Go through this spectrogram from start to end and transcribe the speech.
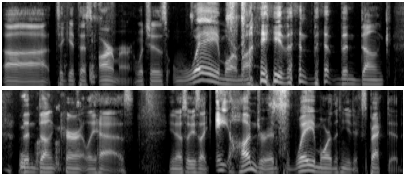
uh, to get this armor, which is way more money than than, than Dunk than Dunk currently has. You know, so he's like 800, way more than he'd expected.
